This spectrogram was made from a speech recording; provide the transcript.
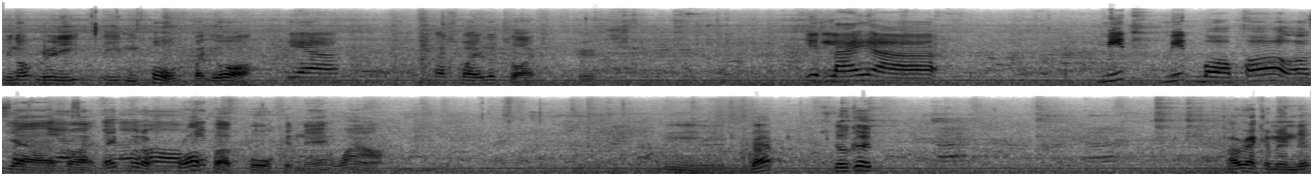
you're not really eating pork, but you are. Yeah. That's way it looks like. It's, It like, uh, meat, meatball pork or something. yeah, that's right. They put a like- meat- proper pork in there. Wow. Hmm. But still good. I recommend it.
